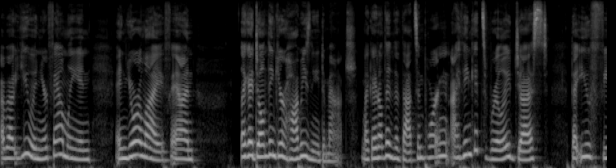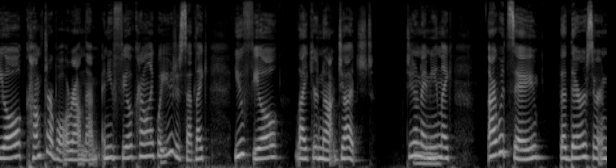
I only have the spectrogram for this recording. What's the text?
about you and your family and and your life. And like I don't think your hobbies need to match. Like I don't think that that's important. I think it's really just that you feel comfortable around them and you feel kind of like what you just said. Like you feel like you're not judged. Do you know what I mean? Mm-hmm. Like I would say that there are certain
